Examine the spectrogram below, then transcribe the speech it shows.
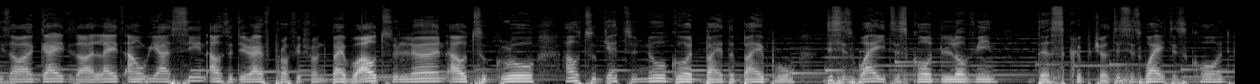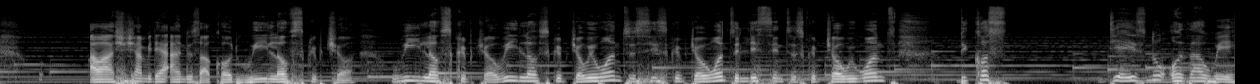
is our guide, is our light, and we are seeing how to derive profit from the Bible, how to learn, how to grow, how to get to know God by the Bible. This is why it is called loving the scriptures. This is why it is called our social media handles are called We Love Scripture. We love scripture. We love scripture. We want to see scripture. We want to listen to scripture. We want because there is no other way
